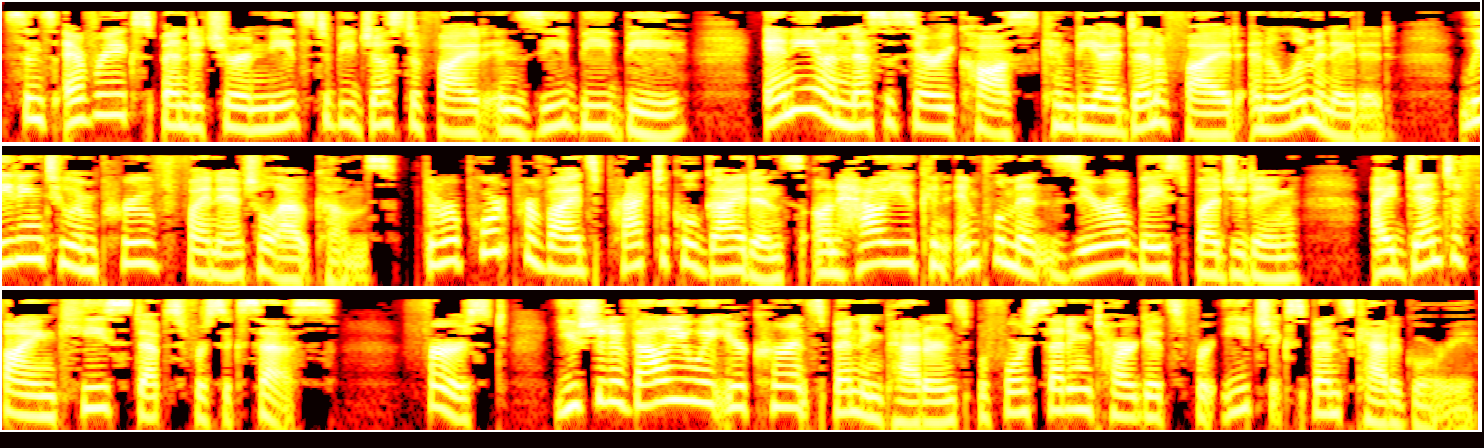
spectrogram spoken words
since every expenditure needs to be justified in ZBB, any unnecessary costs can be identified and eliminated, leading to improved financial outcomes. The report provides practical guidance on how you can implement zero based budgeting, identifying key steps for success. First, you should evaluate your current spending patterns before setting targets for each expense category.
